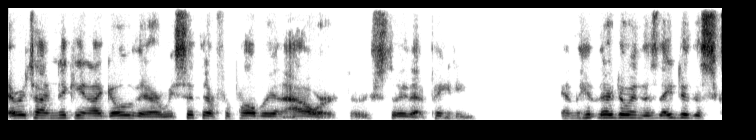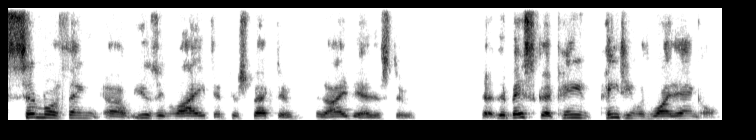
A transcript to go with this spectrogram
every time Nikki and I go there, we sit there for probably an hour to study that painting and they're doing this. They do this similar thing uh, using light and perspective that I did is do. They're, they're basically painting painting with wide angle.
